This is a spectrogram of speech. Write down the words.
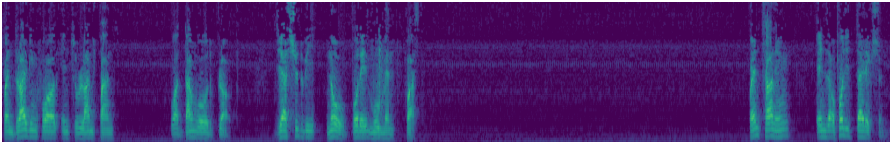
when driving forward into lunge punch or downward block. There should be no body movement first. When turning in the opposite direction,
